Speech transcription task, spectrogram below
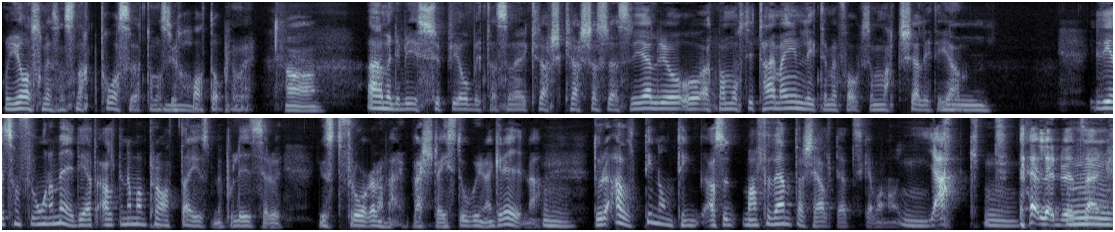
Och jag som är som snackpåse, vet, de måste ju mm. hata att åka med mig. Ja. Nej, men det blir superjobbigt alltså när det krasch, kraschar sådär. Så det gäller ju att man måste tajma in lite med folk som matchar lite grann. Mm. Det som förvånar mig det är att alltid när man pratar just med poliser just frågar de här värsta historierna, grejerna, mm. då är det alltid någonting, alltså man förväntar sig alltid att det ska vara någon mm. jakt. Mm. eller, du vet, så här, mm.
